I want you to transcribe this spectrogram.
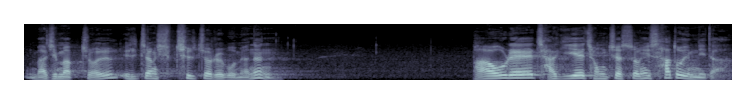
마지막 절 1장 17절을 보면은 바울의 자기의 정체성이 사도입니다.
